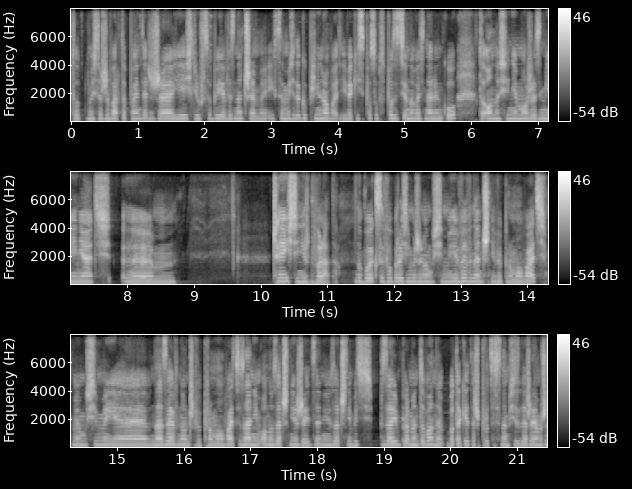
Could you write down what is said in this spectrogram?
to myślę, że warto pamiętać, że jeśli już sobie je wyznaczymy i chcemy się tego pilnować i w jakiś sposób spozycjonować na rynku, to ono się nie może zmieniać um, częściej niż dwa lata. No bo jak sobie wyobrazimy, że my musimy je wewnętrznie wypromować, my musimy je na zewnątrz wypromować, zanim ono zacznie żyć, zanim zacznie być zaimplementowane, bo takie też procesy nam się zdarzają, że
